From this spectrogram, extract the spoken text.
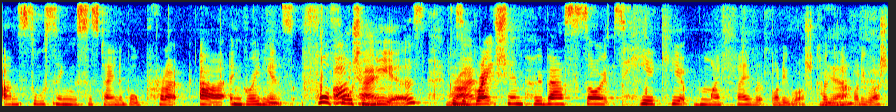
um, sourcing sustainable product uh, ingredients for 40 Okay. years. There's Right. a great shampoo bar, soaps, hair care, my favourite body wash, coconut Yeah. body wash.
